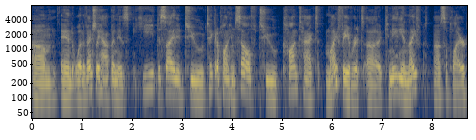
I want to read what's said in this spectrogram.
Um, and what eventually happened is he decided to take it upon himself to contact my favorite uh, Canadian knife uh, supplier,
